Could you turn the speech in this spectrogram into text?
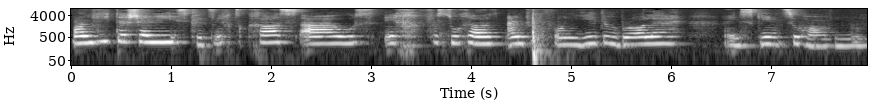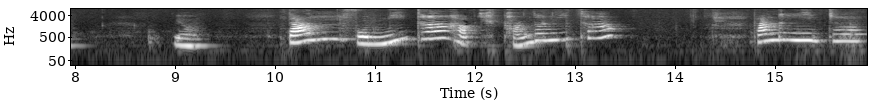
Bandita Shelly sieht jetzt nicht so krass aus. Ich versuche halt einfach von jedem Brawler ein Skin zu haben. Ja. Dann von Nita habe ich Panda Nita. Panda Nita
